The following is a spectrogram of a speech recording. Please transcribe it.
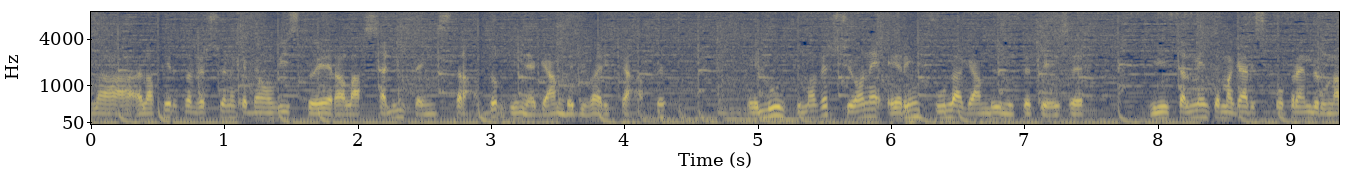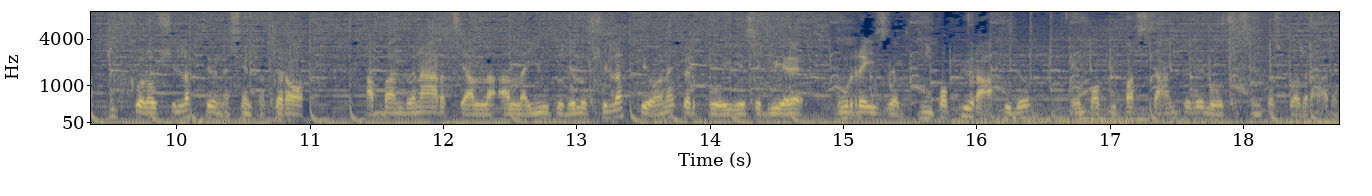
la, la terza versione che abbiamo visto era la salita in straddle, quindi a gambe divaricate, e l'ultima versione era in full a gambe unite tese. Inizialmente magari si può prendere una piccola oscillazione senza però abbandonarsi all- all'aiuto dell'oscillazione per poi eseguire un race un po' più rapido e un po' più passante e veloce senza squadrare.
